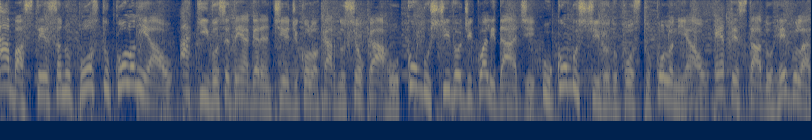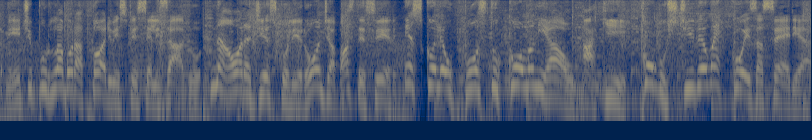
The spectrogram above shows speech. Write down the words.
Abasteça no Posto Colonial. Aqui você tem a garantia de colocar no seu carro combustível de qualidade. O combustível do Posto Colonial é testado regularmente por laboratório especializado. Na hora de escolher onde abastecer, escolha o Posto Colonial. Aqui, combustível é coisa séria.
